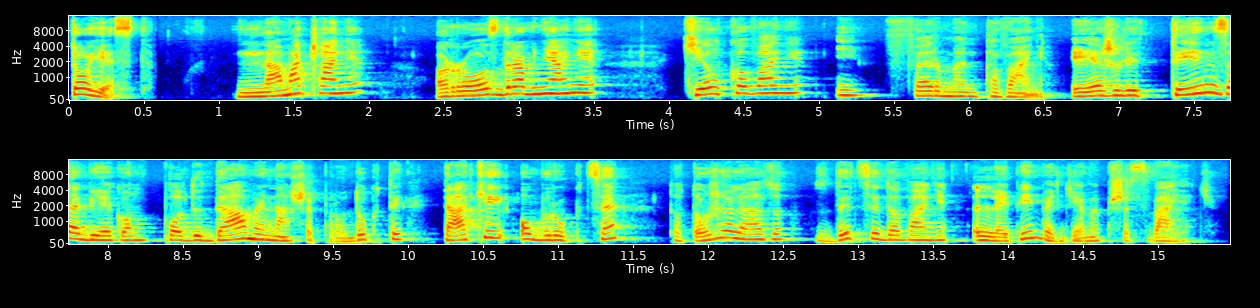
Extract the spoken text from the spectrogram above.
To jest namaczanie, rozdrabnianie, kiełkowanie i fermentowanie. Jeżeli tym zabiegom poddamy nasze produkty takiej obróbce, to to żelazo zdecydowanie lepiej będziemy przyswajać.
